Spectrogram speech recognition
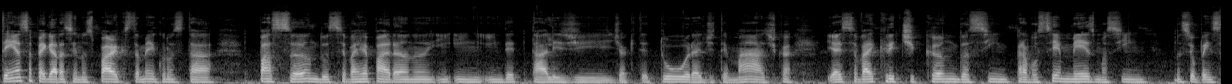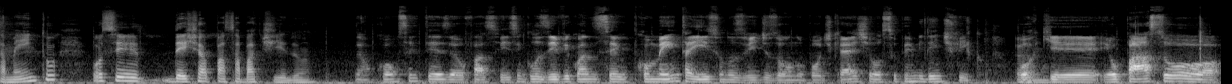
tem essa pegada assim nos parques também? Quando você tá passando, você vai reparando em, em- em detalhes de, de arquitetura, de temática, e aí você vai criticando, assim, pra você mesmo, assim, no seu pensamento, ou você deixa passar batido? Não, com certeza eu faço isso. Inclusive, quando você comenta isso nos vídeos ou no podcast, eu super me identifico. Porque eu passo.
